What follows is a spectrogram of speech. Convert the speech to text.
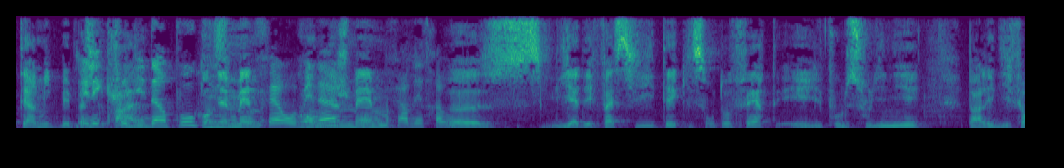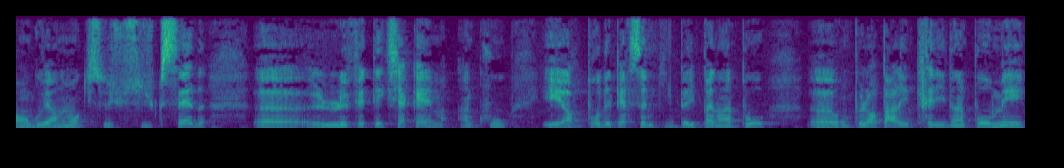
thermique. Mais parce Et les crédits d'impôt qui sont même, offerts aux ménages même, pour faire des travaux. il y a des facilités qui sont offertes, et il faut le souligner, par les différents gouvernements qui se succèdent. le fait est qu'il y a quand même un coût. Et alors, pour des personnes qui ne payent pas d'impôts, on peut leur parler de crédit d'impôt mais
